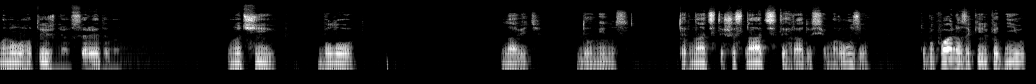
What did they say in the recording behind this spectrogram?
минулого тижня всередину вночі було навіть до мінус 13-16 градусів морозу, то буквально за кілька днів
